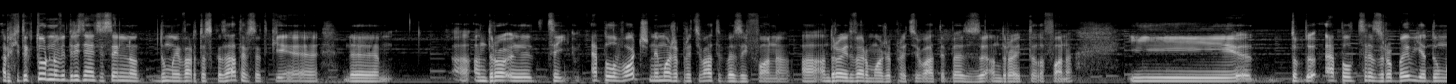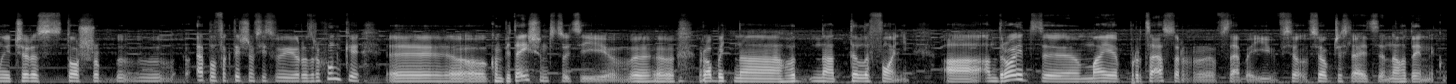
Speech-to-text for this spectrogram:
Архітектурно відрізняється сильно, думаю, варто сказати, все-таки. Е, Android, цей Apple Watch не може працювати без iPhone, а Android Wear може працювати без Android-телефона. І тобто Apple це зробив, я думаю, через те, що е, Apple фактично всі свої розрахунки е, computation ці, е, робить на на телефоні. А Android має процесор в себе і все, все обчисляється на годиннику.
